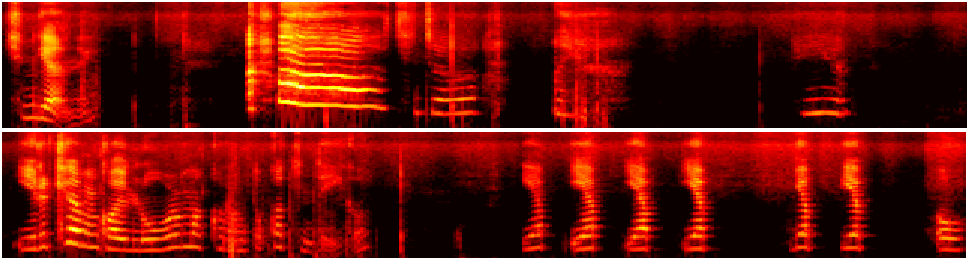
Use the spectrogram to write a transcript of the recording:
신기하네. 아, 아 진짜. 아유 아야. 이렇게 하면 거의 로블 마커랑 똑같은데 이거. 얍, 얍, 얍, 얍, 얍, 얍, 오,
